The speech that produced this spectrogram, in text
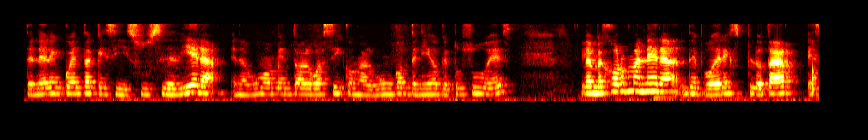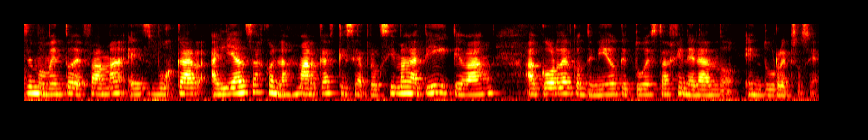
tener en cuenta que si sucediera en algún momento algo así con algún contenido que tú subes, la mejor manera de poder explotar ese momento de fama es buscar alianzas con las marcas que se aproximan a ti y que van acorde al contenido que tú estás generando en tu red social.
